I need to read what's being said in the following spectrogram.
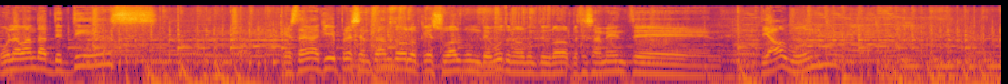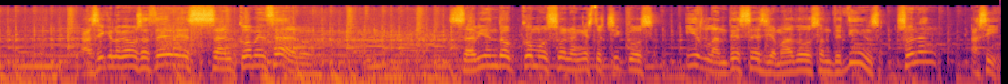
Una banda de teens que están aquí presentando lo que es su álbum debut, un álbum titulado precisamente The Album. Así que lo que vamos a hacer es comenzar sabiendo cómo suenan estos chicos irlandeses llamados The Deans. Suenan así.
